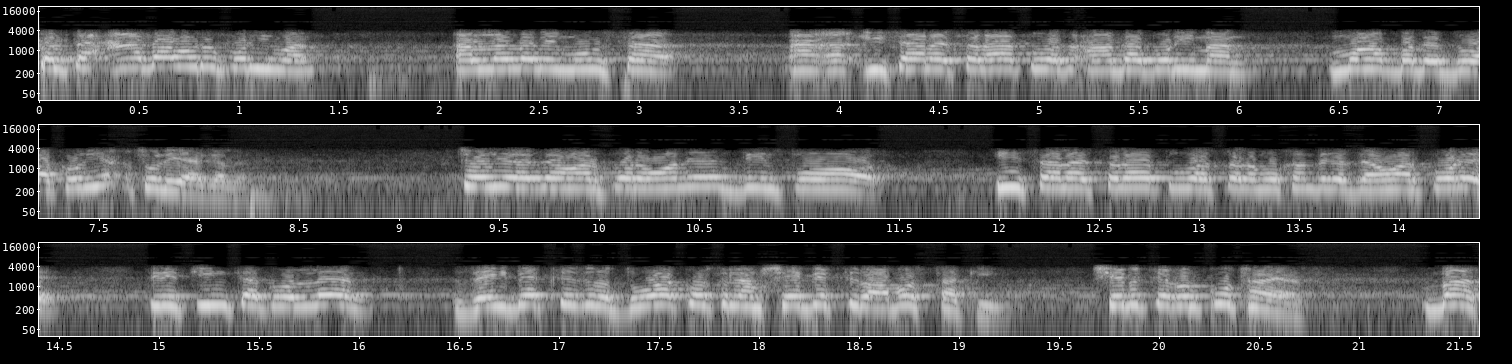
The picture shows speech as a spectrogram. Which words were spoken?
তাহলে তা আদা অনু পরিমাণ। আল্লাহ নবী মুসা ঈসা আলাই সালাতু আদা পরিমাণ মহাব্বতের দোয়া করিয়া চলিয়া গেলেন। চলিয়া যাওয়ার পরে অনেক দিন পর ঈসা আলাই সালাতাম ওখান থেকে যাওয়ার পরে তিনি চিন্তা করলেন যেই ব্যক্তির জন্য দোয়া করছিলাম, সেই ব্যক্তির অবস্থা কি? সে ব্যক্তি এখন কোথায় আছে? বাস,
